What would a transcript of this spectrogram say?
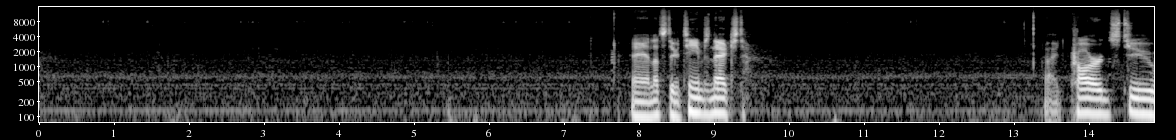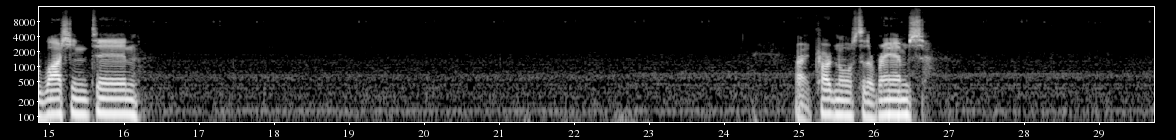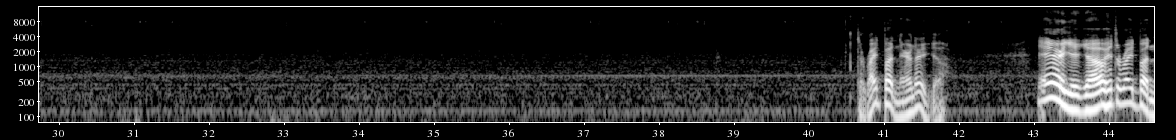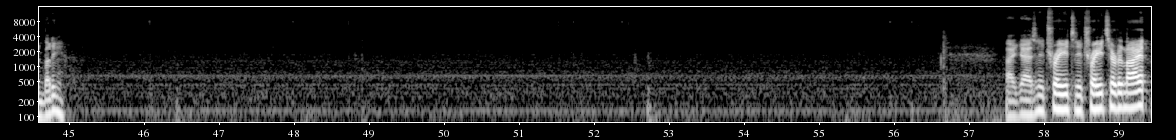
And let's do teams next. All right, cards to Washington. All right, Cardinals to the Rams. Right button there. There you go. There you go. Hit the right button, buddy. All right, guys. Any trades? Any trades here tonight?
